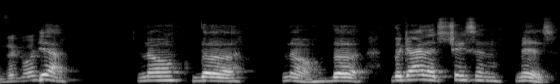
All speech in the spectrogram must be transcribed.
Ziggler? yeah. No the no the the guy that's chasing miz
